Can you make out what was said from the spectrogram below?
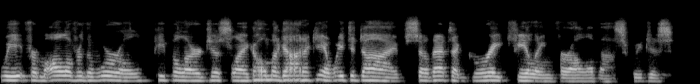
we from all over the world people are just like oh my god i can't wait to dive. So that's a great feeling for all of us. We just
